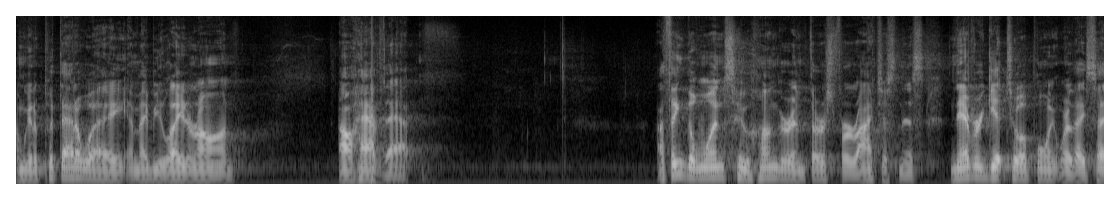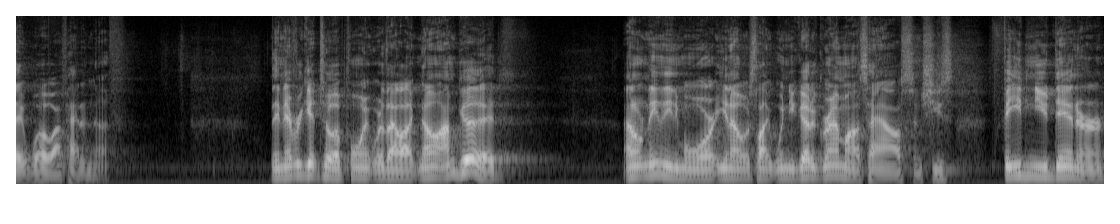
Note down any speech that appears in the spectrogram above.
I'm going to put that away and maybe later on I'll have that. I think the ones who hunger and thirst for righteousness never get to a point where they say, Whoa, I've had enough. They never get to a point where they're like, No, I'm good. I don't need any more. You know, it's like when you go to grandma's house and she's feeding you dinner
